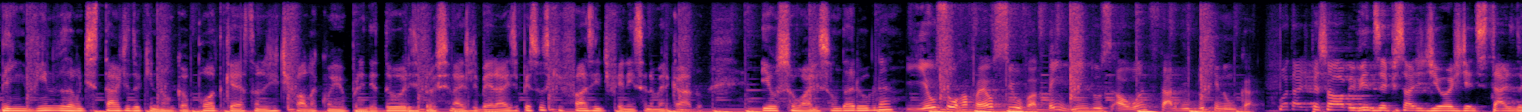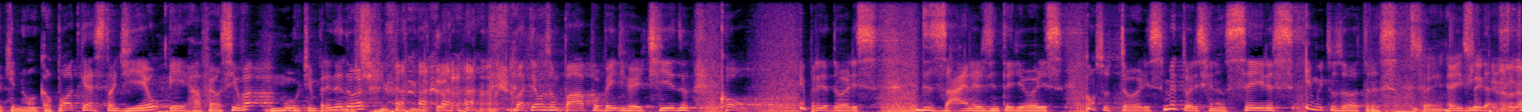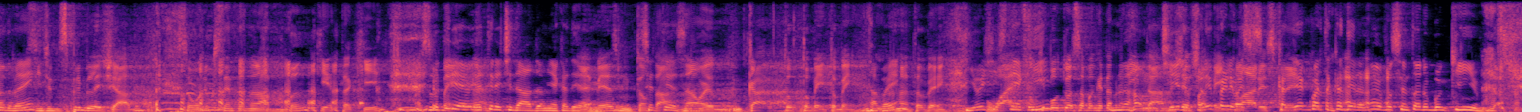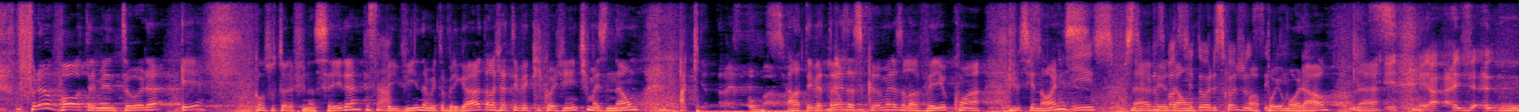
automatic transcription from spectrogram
Bem-vindos ao Destaque do Que Nunca, podcast onde a gente fala com empreendedores profissionais liberais e pessoas que fazem diferença no mercado. Eu sou Alisson Darugna. E eu sou Rafael Silva. Bem-vindos ao Antes Tarde do Que Nunca. Boa tarde, pessoal. Bem-vindos ao episódio de hoje de Antes Tarde do Que Nunca, o podcast onde eu e Rafael Silva, multi-empreendedor, batemos um papo bem divertido com empreendedores, designers de interiores, consultores, mentores financeiros e muitos outros. Isso aí. É isso aí, em primeiro lugar, tudo bem? me sentindo desprivilegiado. Sou o único sentando na banqueta aqui. Mas tudo eu, bem, teria, né? eu teria te dado a minha cadeira. É mesmo? Então Certeza. tá. Não, eu, cara, tô, tô bem, tô bem. Tá bem? tô bem. E hoje o Alisson aqui- que botou essa banqueta pra Não, mim, tá? mentira, Deixa eu falei pra ele, mas claro isso pra cadê a quarta cadeira? Não, eu vou sentar no banquinho. Fran Walter, mentora e consultora financeira. Bem-vinda, muito obrigado. Ela já esteve aqui com a gente, mas não aqui atrás. Opa, ela esteve atrás das câmeras, ela veio com a Jucinones. Isso, né, veio dar um, com a um apoio moral. Né?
